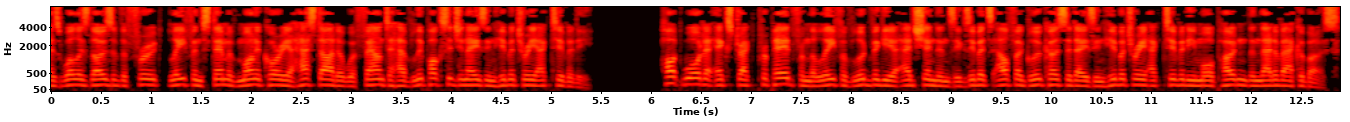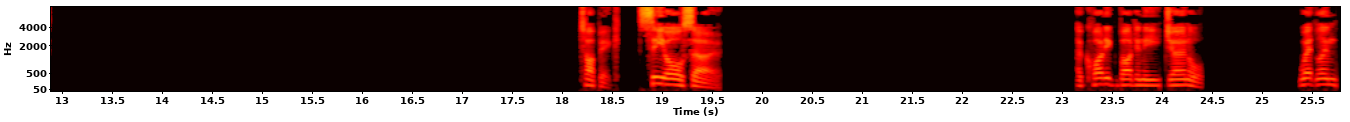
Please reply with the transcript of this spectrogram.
as well as those of the fruit, leaf and stem of Monochoria hastata were found to have lipoxygenase inhibitory activity. Hot water extract prepared from the leaf of Ludwigia adscendens exhibits alpha-glucosidase inhibitory activity more potent than that of acarbose. See also. Aquatic Botany Journal. Wetland.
